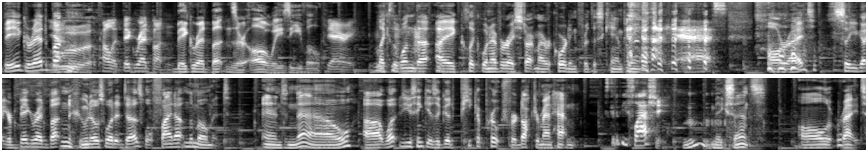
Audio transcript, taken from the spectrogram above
Big red button. We'll call it Big Red Button. Big red buttons are always evil. Very. Like the one that I click whenever I start my recording for this campaign. Yes. All right. So you got your big red button. Who knows what it does? We'll find out in the moment. And now, uh, what do you think is a good peak approach for Dr. Manhattan? It's gonna be flashy. Makes sense. All right.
